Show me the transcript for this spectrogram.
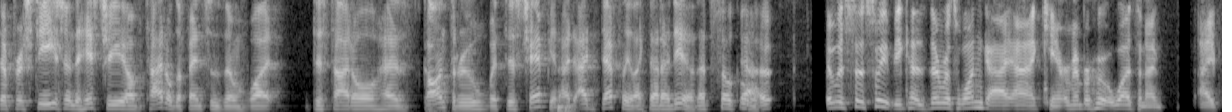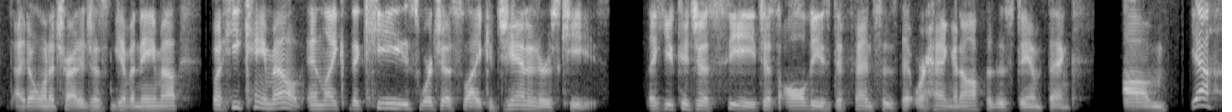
the prestige and the history of title defenses and what this title has gone through with this champion. I, I definitely like that idea. That's so cool. Yeah, it, was so sweet because there was one guy I can't remember who it was, and I I I don't want to try to just give a name out, but he came out and like the keys were just like janitor's keys. Like you could just see just all these defenses that were hanging off of this damn thing. Um, yeah,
